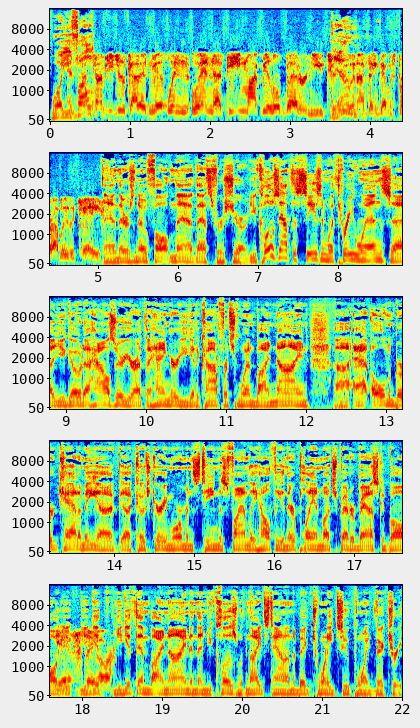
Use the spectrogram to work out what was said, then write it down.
Well, you follow- sometimes you just got to admit when when a team might be a little better than you too, and I think that was probably the case. And there's no fault in that, that's for sure. You close out the season with three wins. Uh, you go to Hauser, you're at the hangar, you get a conference win by nine. Uh, at Oldenburg Academy, uh, uh, Coach Gary Moorman's team is finally healthy and they're playing much better basketball. Yes, you, you they get are. you get them by nine, and then you close with Knightstown on a big 22 point victory.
